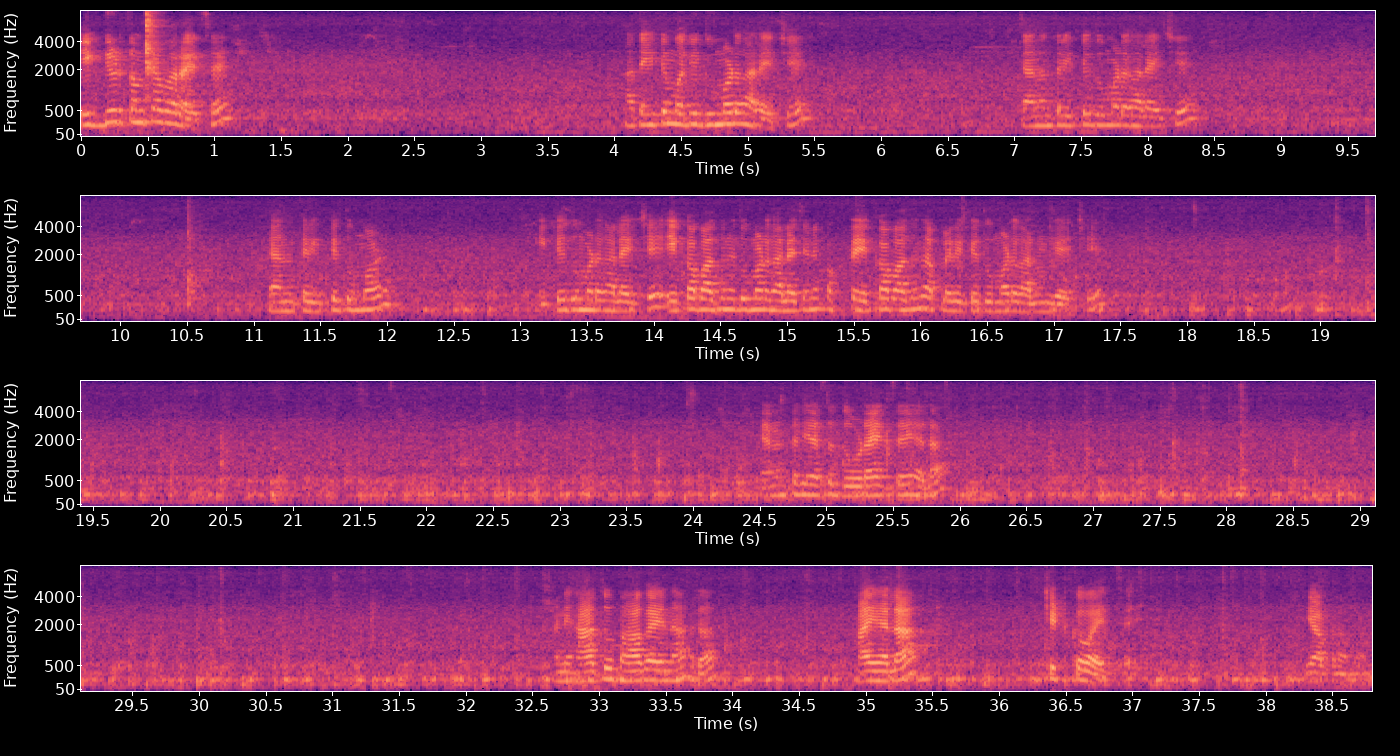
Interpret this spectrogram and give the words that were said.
एक दीड चमचा भरायचा आहे आता इथे मध्ये दुमड घालायचे. त्यानंतर इथे दुमड घालायचे. त्यानंतर इथे दुमड इथे दुमड घालायचे. एका बाजूने दुमड घालायचे आणि फक्त एका बाजूने आपल्याला इथे दुमड घालून घ्यायचे त्यानंतर हे असं जोडायचं आहे ह्याला. आणि हा जो भाग आहे ना ह्याला हा ह्याला चिटकवायचा आहे. याप्रमाणे.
